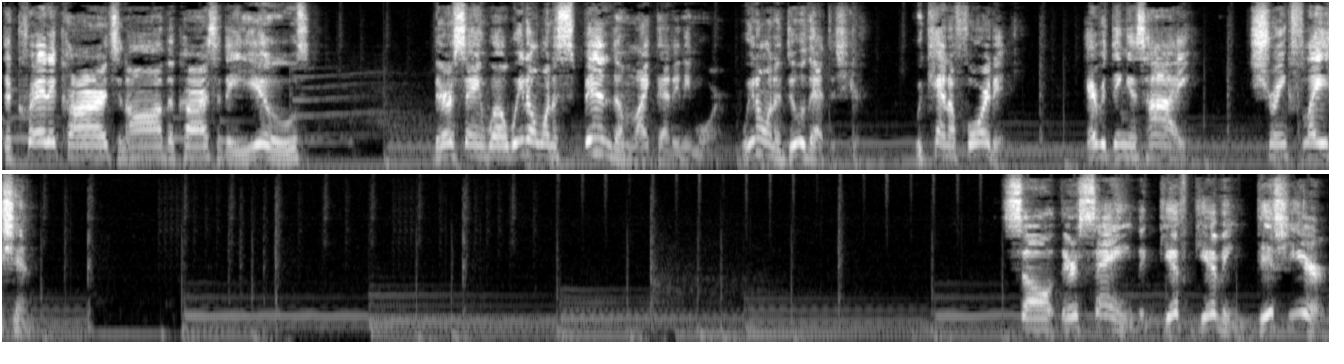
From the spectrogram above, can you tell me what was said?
The credit cards and all the cards that they use, they're saying, well, we don't want to spend them like that anymore. We don't want to do that this year. We can't afford it. Everything is high shrinkflation. So they're saying the gift giving this year,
